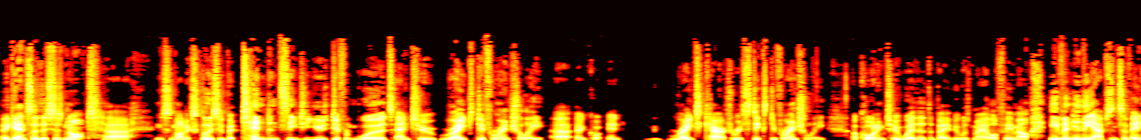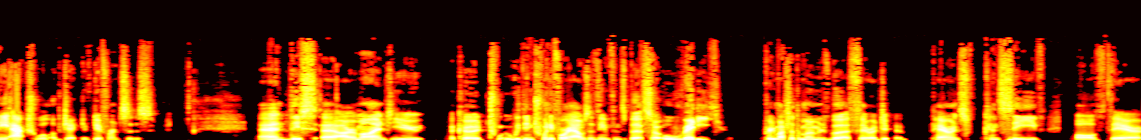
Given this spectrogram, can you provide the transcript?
Again, so this is not uh, this is not exclusive, but tendency to use different words and to rate differentially, uh, rate characteristics differentially according to whether the baby was male or female, even in the absence of any actual objective differences. And this, uh, I remind you, occurred tw- within 24 hours of the infant's birth. So already, pretty much at the moment of birth, there are di- parents conceive of their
